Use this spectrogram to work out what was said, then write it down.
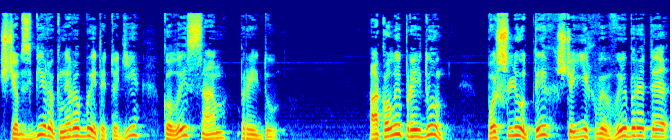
щоб збірок не робити тоді, коли сам прийду. А коли прийду, пошлю тих, що їх ви виберете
